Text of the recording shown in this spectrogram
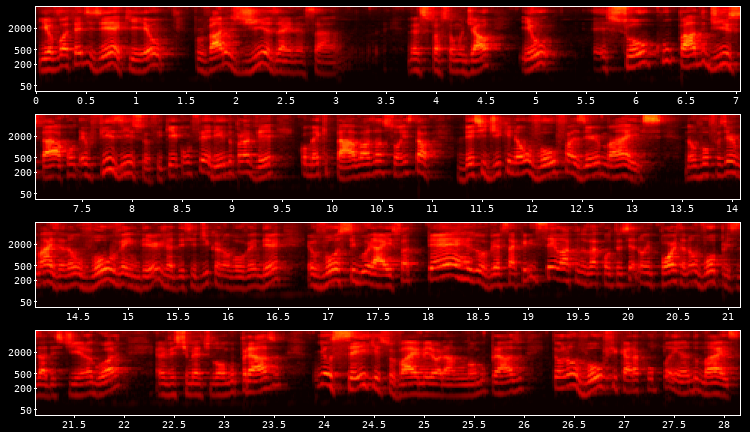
E eu vou até dizer que eu, por vários dias aí nessa, nessa situação mundial, eu eh, sou culpado disso, tá? Eu fiz isso, eu fiquei conferindo para ver como é que estavam as ações e tal. Decidi que não vou fazer mais. Não vou fazer mais, eu não vou vender, já decidi que eu não vou vender. Eu vou segurar isso até resolver essa crise, sei lá quando vai acontecer, não importa, não vou precisar desse dinheiro agora. É um investimento de longo prazo e eu sei que isso vai melhorar no longo prazo, então eu não vou ficar acompanhando mais.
